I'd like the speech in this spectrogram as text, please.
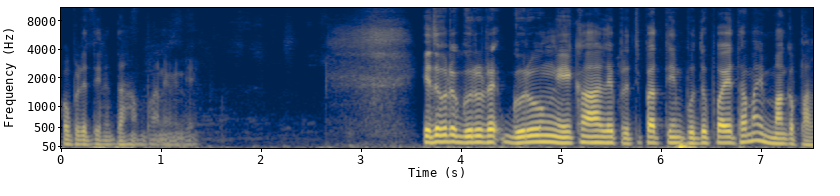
ඔබට දෙන දහම් පණවිඩිය. එතකොට ගුරුන් ඒ කාලේ ප්‍රතිපත්තියෙන් පුදපු අය තමයි මඟපල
